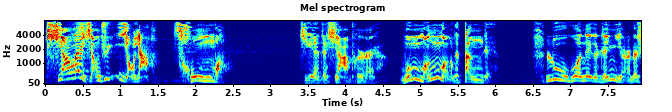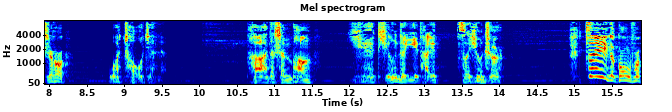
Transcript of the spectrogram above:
想来想去，一咬牙，冲吧！接着下坡啊，我猛猛的蹬着呀。路过那个人影的时候，我瞅见了，他的身旁也停着一台自行车。这个功夫，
